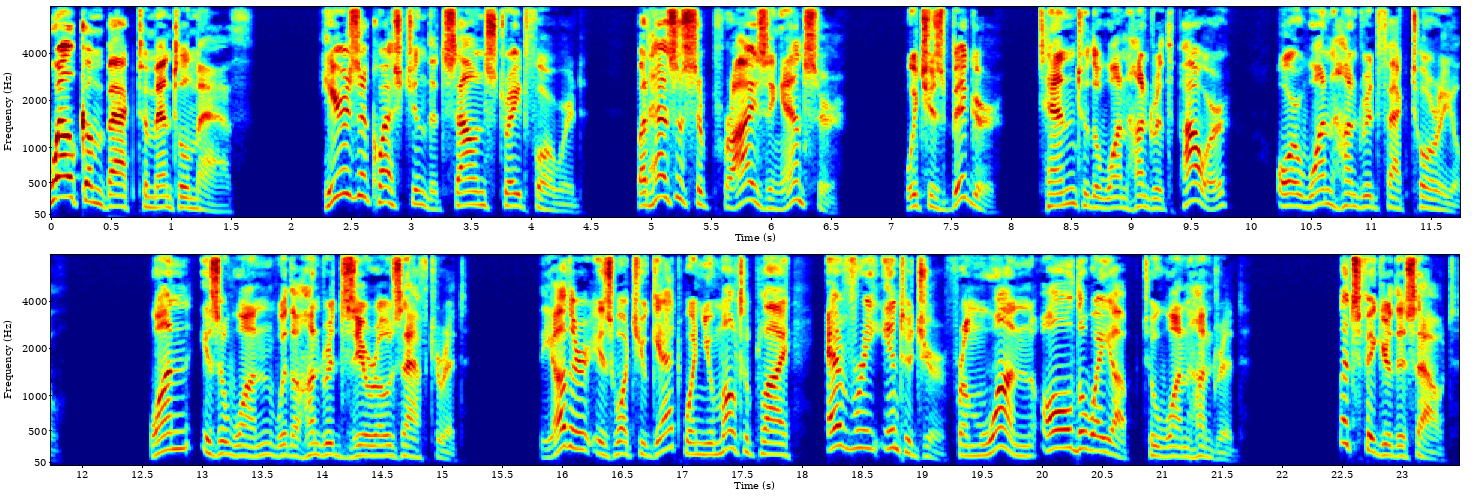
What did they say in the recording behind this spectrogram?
Welcome back to Mental Math. Here's a question that sounds straightforward, but has a surprising answer. Which is bigger, 10 to the 100th power or 100 factorial? One is a 1 with a 100 zeros after it. The other is what you get when you multiply every integer from 1 all the way up to 100. Let's figure this out.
